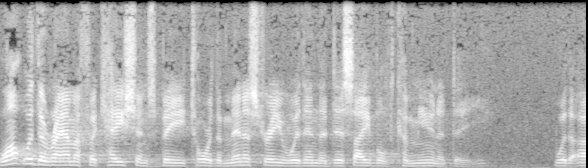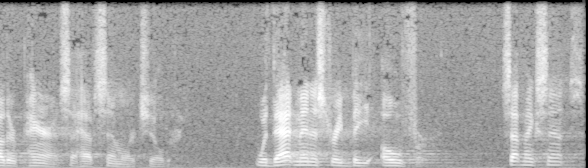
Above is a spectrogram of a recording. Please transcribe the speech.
What would the ramifications be toward the ministry within the disabled community with other parents that have similar children. would that ministry be over? Does that make sense?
